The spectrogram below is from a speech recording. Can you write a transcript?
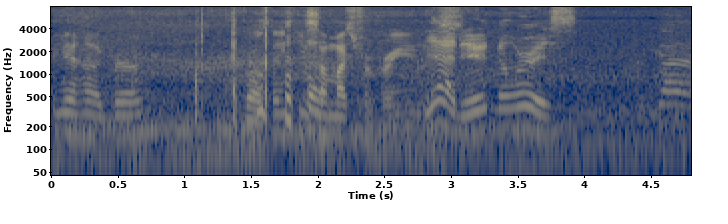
Give me a hug, bro. Bro, thank you so much for bringing this. Yeah, dude. No worries. We got,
